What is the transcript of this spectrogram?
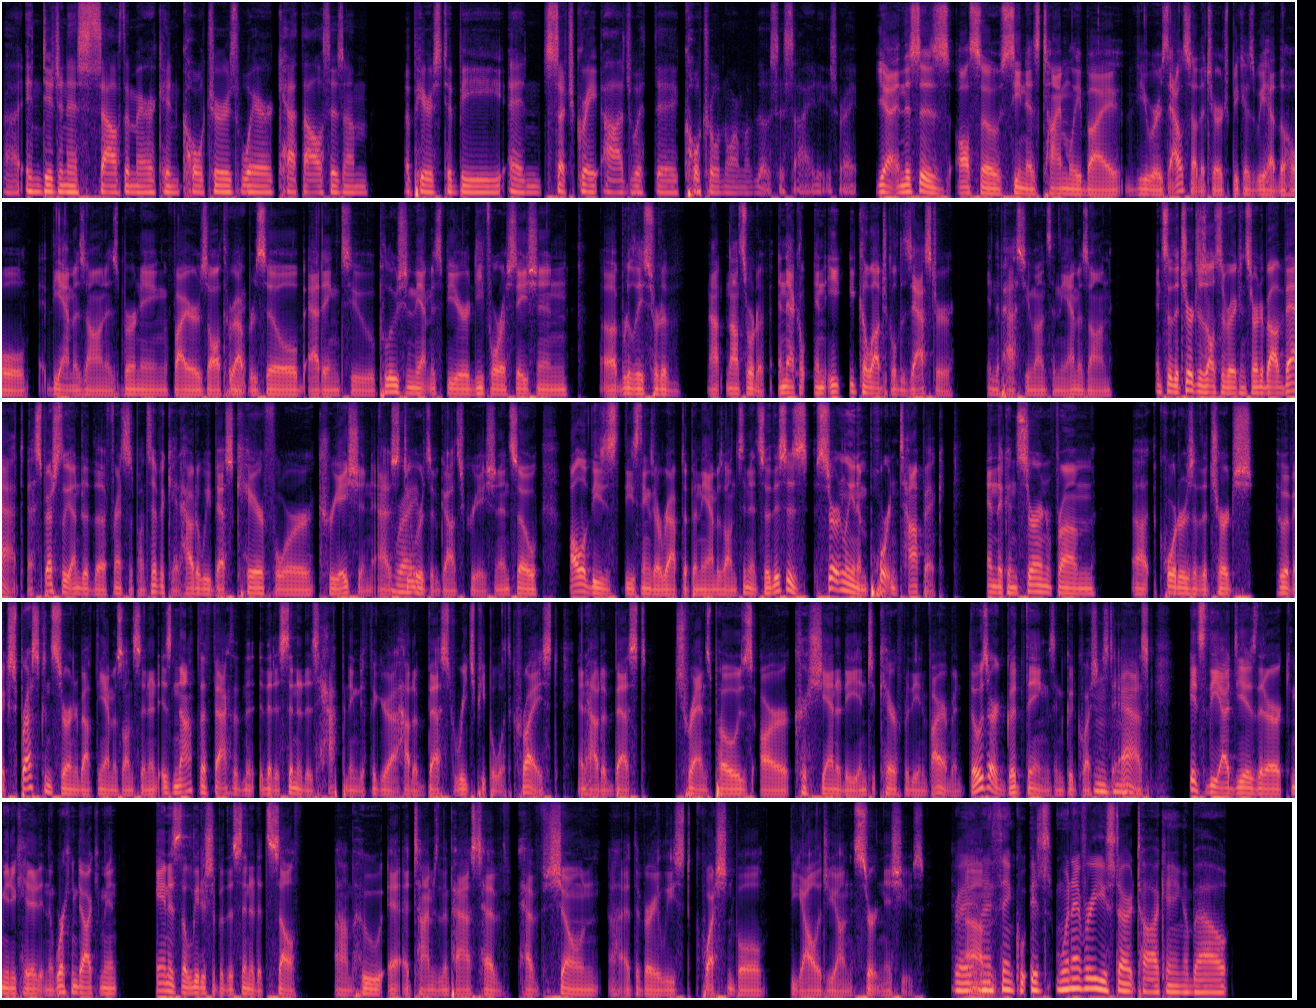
uh, indigenous South American cultures where Catholicism appears to be in such great odds with the cultural norm of those societies, right? Yeah, and this is also seen as timely by viewers outside the church because we had the whole the Amazon is burning, fires all throughout Right. Brazil, adding to pollution in the atmosphere, deforestation, uh, really sort of not not sort of an, eco- an ecological disaster in the past few months in the Amazon. And so the church is also very concerned about that, especially under the Francis pontificate. How do we best care for creation as Right. stewards of God's creation? And so all of these these things are wrapped up in the Amazon Synod. So this is certainly an important topic, and the concern from uh, quarters of the church who have expressed concern about the Amazon Synod is not the fact that, the, that a synod is happening to figure out how to best reach people with Christ and how to best transpose our Christianity into care for the environment. Those are good things and good questions Mhm. to ask. It's the ideas that are communicated in the working document, and it's the leadership of the synod itself, um, who at, times in the past have have shown, uh, at the very least, questionable theology on certain issues. Right. and I Um, think it's whenever you start talking about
